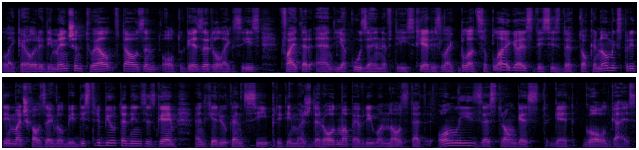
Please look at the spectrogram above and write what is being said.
like I already mentioned 12,000 altogether like this fighter and Yakuza NFTs. Here is like blood supply guys, this is the tokenomics pretty much, how they will be distributed in this game and here you can see pretty much the roadmap, everyone knows that only the strongest get gold guys.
